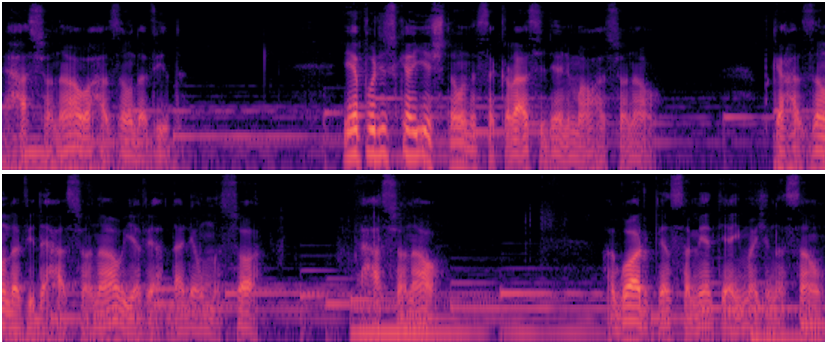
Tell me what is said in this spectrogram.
É racional a razão da vida. E é por isso que aí estão nessa classe de animal racional. Porque a razão da vida é racional e a verdade é uma só. É racional. Agora o pensamento e a imaginação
